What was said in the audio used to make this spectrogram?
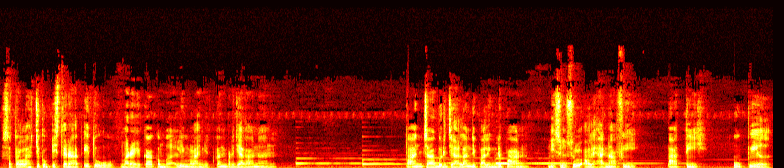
Setelah cukup istirahat itu, mereka kembali melanjutkan perjalanan. Panca berjalan di paling depan, disusul oleh Hanafi, Patih, Upil,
